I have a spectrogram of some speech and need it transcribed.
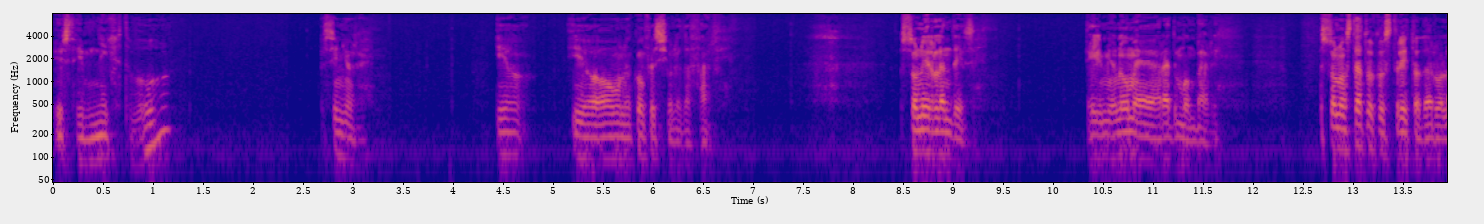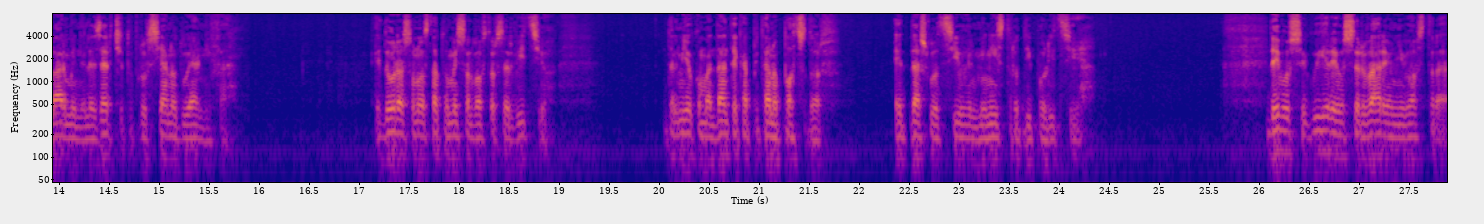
Ist ihm nicht wohl? Signore, io, io ho una confessione da farvi. Sono irlandese il mio nome è Redmond Barry. Sono stato costretto ad arruolarmi nell'esercito prussiano due anni fa. Ed ora sono stato messo al vostro servizio dal mio comandante capitano Potzdorf e da suo zio il ministro di polizia. Devo seguire e osservare ogni vostra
